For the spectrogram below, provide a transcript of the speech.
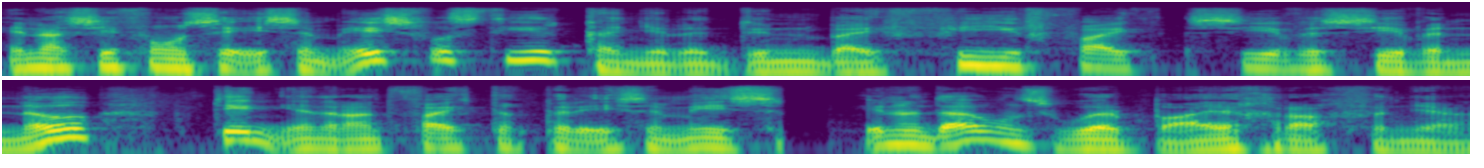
en as jy vir ons 'n SMS wil stuur, kan jy dit doen by 45770 teen R1.50 per SMS. En onthou ons hoor baie graag van jou.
